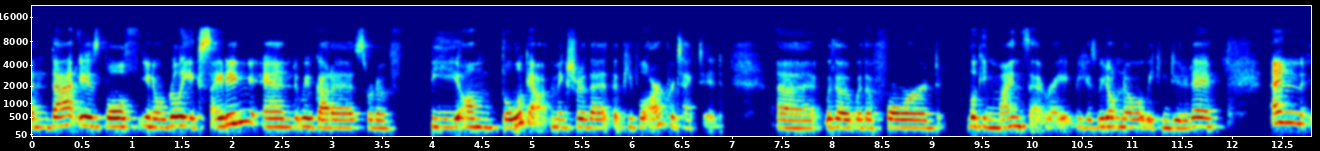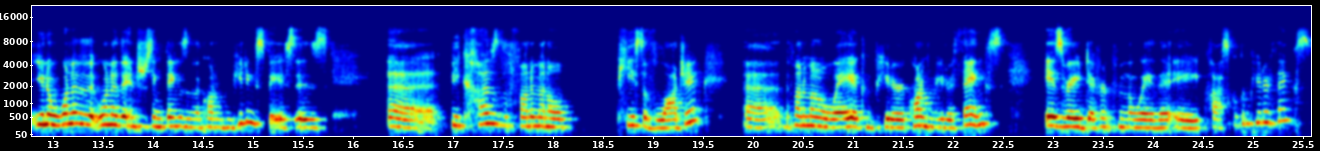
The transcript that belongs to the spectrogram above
and that is both you know really exciting and we've got to sort of be on the lookout and make sure that that people are protected uh, with a with a forward looking mindset right? Because we don't know what we can do today and you know, one of the one of the interesting things in the quantum computing space is uh, because the fundamental piece of logic, uh, the fundamental way a computer, quantum computer thinks, is very different from the way that a classical computer thinks.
